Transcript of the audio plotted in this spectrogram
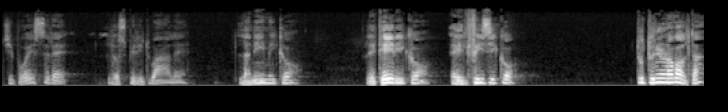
Ci può essere lo spirituale, l'animico, l'eterico e il fisico, tutto in una volta?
